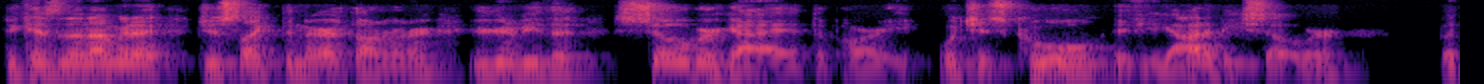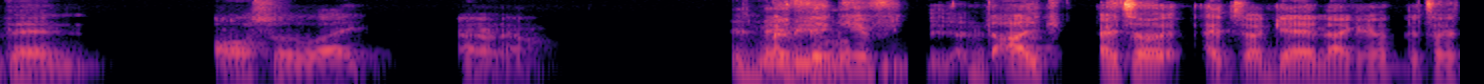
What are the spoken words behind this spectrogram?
because then I'm gonna just like the marathon runner, you're gonna be the sober guy at the party, which is cool if you gotta be sober. But then also like, I don't know. It's maybe I think if little- like it's a it's again like a, it's a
